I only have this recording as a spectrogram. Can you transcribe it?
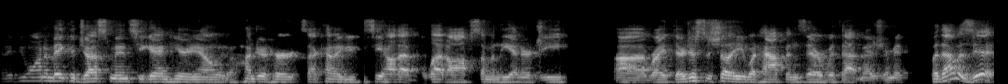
And if you want to make adjustments, you get in here, you know, 100 hertz, that kind of, you can see how that bled off some of the energy uh, right there, just to show you what happens there with that measurement. But that was it.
